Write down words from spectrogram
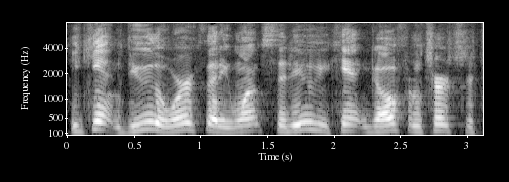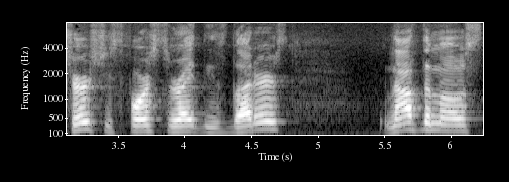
He can't do the work that he wants to do. He can't go from church to church. He's forced to write these letters. Not the most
